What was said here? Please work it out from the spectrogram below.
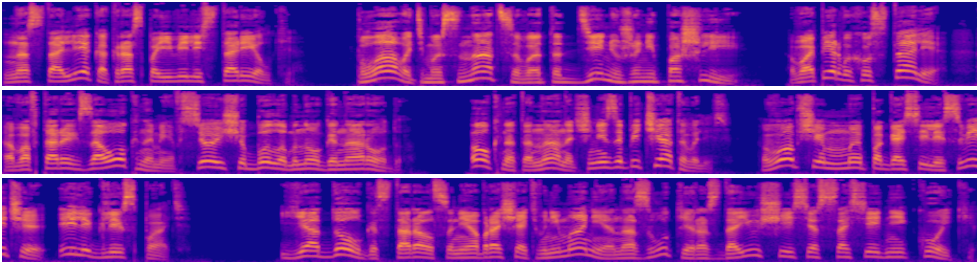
На столе как раз появились тарелки. Плавать мы с Наци в этот день уже не пошли. Во-первых, устали, а во-вторых, за окнами все еще было много народу. Окна-то на ночь не запечатывались. В общем, мы погасили свечи и легли спать. Я долго старался не обращать внимания на звуки, раздающиеся с соседней койки.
